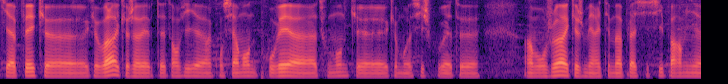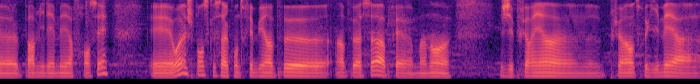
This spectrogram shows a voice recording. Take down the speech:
qui a fait que, que voilà, que j'avais peut-être envie euh, inconsciemment de prouver à tout le monde que, que, moi aussi je pouvais être un bon joueur et que je méritais ma place ici parmi, parmi les meilleurs Français. Et ouais, je pense que ça a contribué un peu, un peu à ça. Après, maintenant, j'ai plus rien, plus rien entre guillemets à,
